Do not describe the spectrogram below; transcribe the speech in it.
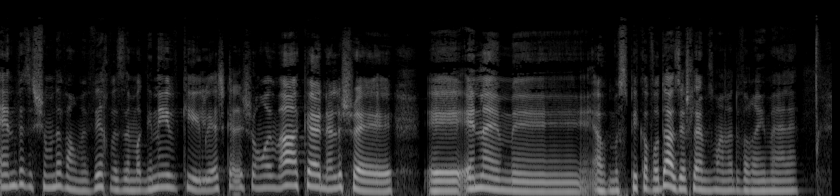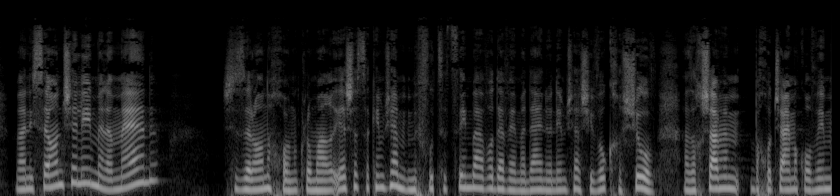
אין בזה שום דבר מביך, וזה מגניב, כאילו, יש כאלה שאומרים, אה, כן, אלה שאין להם מספיק עבודה, אז יש להם זמן לדברים האלה. והניסיון שלי מלמד, שזה לא נכון. כלומר, יש עסקים שהם מפוצצים בעבודה והם עדיין יודעים שהשיווק חשוב. אז עכשיו הם, בחודשיים הקרובים,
